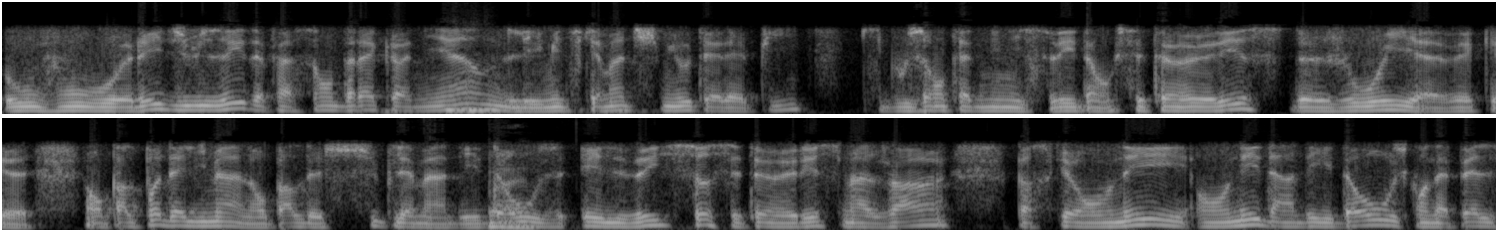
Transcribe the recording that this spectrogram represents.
ou vous réduisez de façon draconienne les médicaments de chimiothérapie qui vous ont administré. Donc, c'est un risque de jouer avec. Euh, on parle pas d'aliments, on parle de suppléments, des doses élevées. Ça, c'est un risque majeur parce qu'on est on est dans des doses qu'on appelle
